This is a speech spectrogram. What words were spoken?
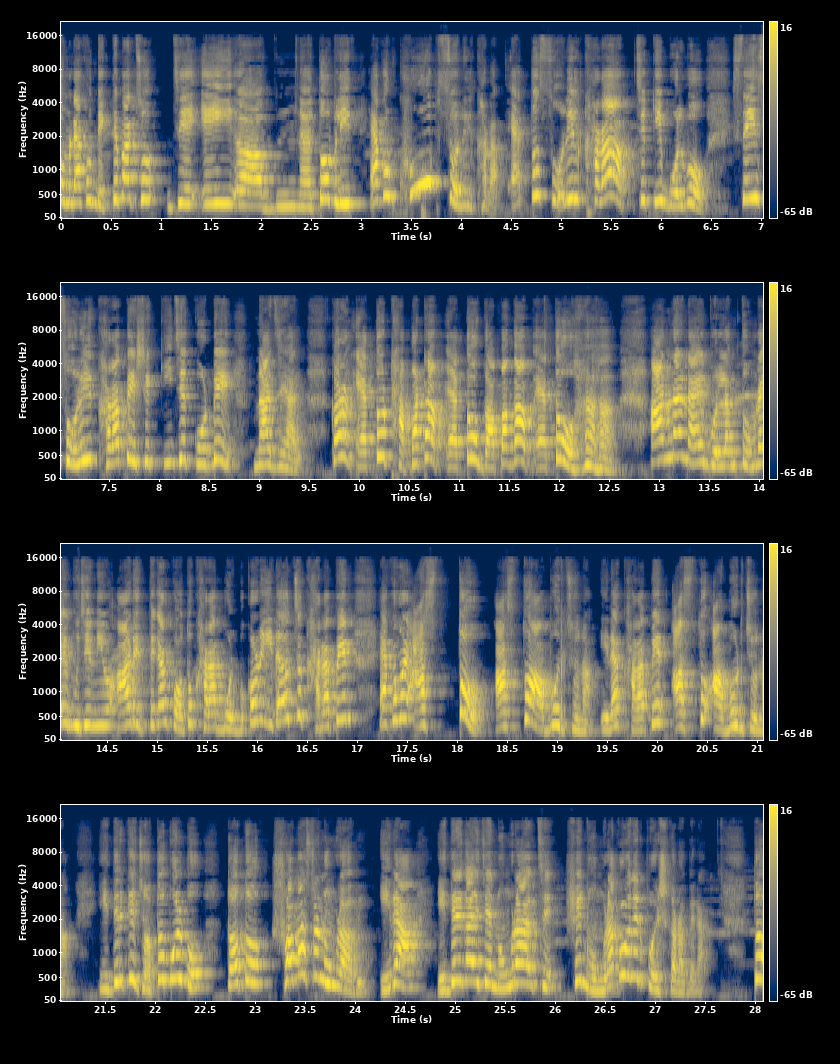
তোমরা এখন দেখতে পাচ্ছ যে, এই তবলির এখন খুব শরীর খারাপ। এত শরীর খারাপ যে, কি বলব? সেই শরীর খারাপে সে কী যে করবে না জেহাল কারণ এত ঠাপাঠাপ, এত গাপাগাপ, এত আর না নাই বললাম, তোমরাই বুঝে নিও। আর এর থেকে আর কত খারাপ বলব? কারণ এরা হচ্ছে খারাপের একেবারে আস্ত আস্ত আবর্জনা। এরা খারাপের আস্ত আবর্জনা। এদেরকে যত বলব, তত সমাজটা নোংরা হবে। এরা এদের গায়ে যে নোংরা আছে, সেই নোংরা করে ওদের পরিষ্কার হবে না। তো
